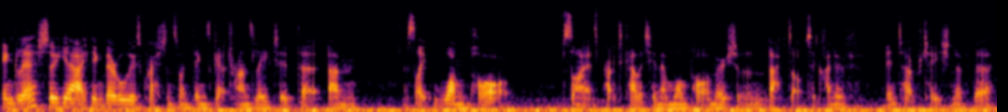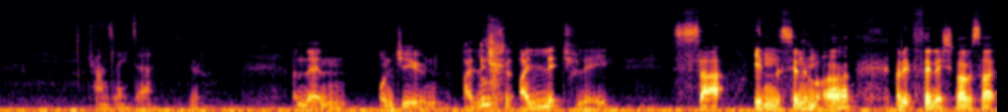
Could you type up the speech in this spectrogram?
English? So yeah, I think there are all those questions when things get translated that um, it's like one part science, practicality, and then one part emotion, and left up to kind of interpretation of the translator. Yeah, and then on Dune, I literally, I literally sat in the cinema and it finished and I was like,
